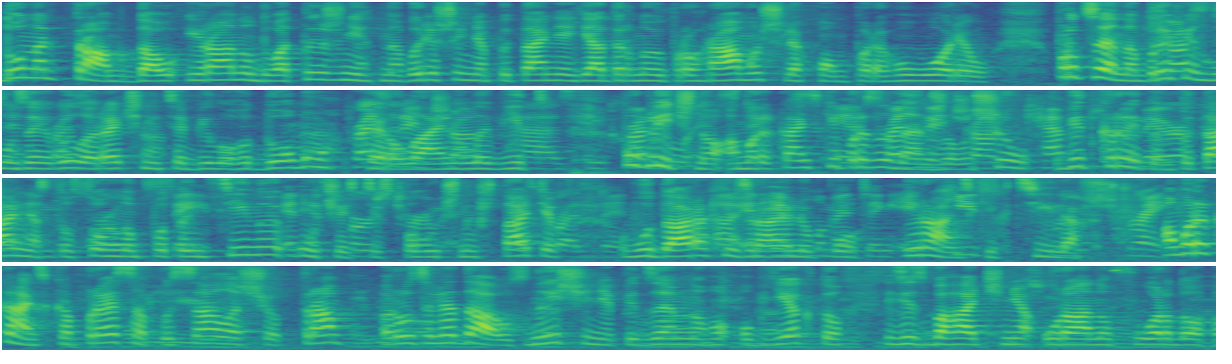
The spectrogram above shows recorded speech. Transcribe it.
Дональд Трамп дав Ірану два тижні на вирішення питання ядерної програми шляхом переговорів. Про це на брифінгу заявила речниця Білого Дому Керолайн Левіт. Публічно американський президент залишив відкритим питання стосовно потенційної участі Сполучених Штатів в ударах Ізраїлю по іранських цілях. Американська преса писала, що Трамп розглядав знищення підземного об'єкту зі збагачення урану Фордо.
